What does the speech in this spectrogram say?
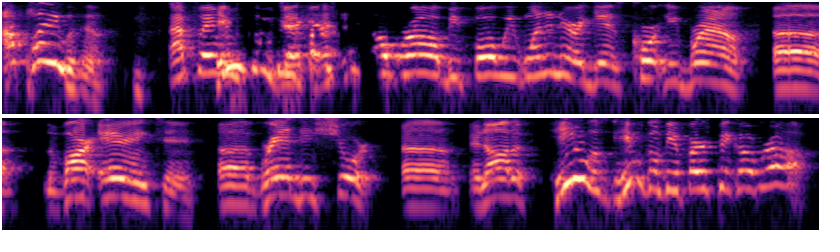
I played with him. I played He with him you, the Jackass. first pick overall before we went in there against Courtney Brown, uh, LaVar Arrington, uh, Brandon Short, uh, and all the he was he was gonna be the first pick overall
